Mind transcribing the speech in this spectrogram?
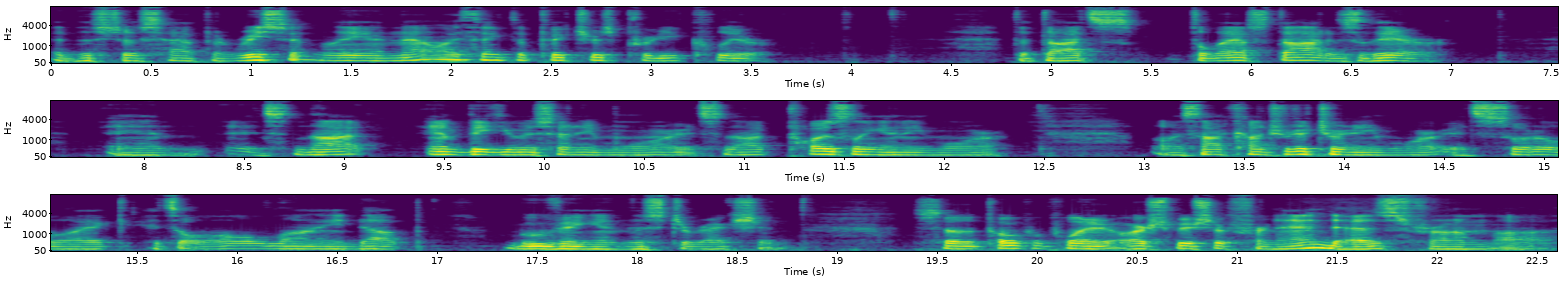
And this just happened recently, and now I think the picture is pretty clear. The dots, the last dot is there, and it's not ambiguous anymore. It's not puzzling anymore. Well, it's not contradictory anymore. It's sort of like it's all lined up, moving in this direction. So the Pope appointed Archbishop Fernandez from uh,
